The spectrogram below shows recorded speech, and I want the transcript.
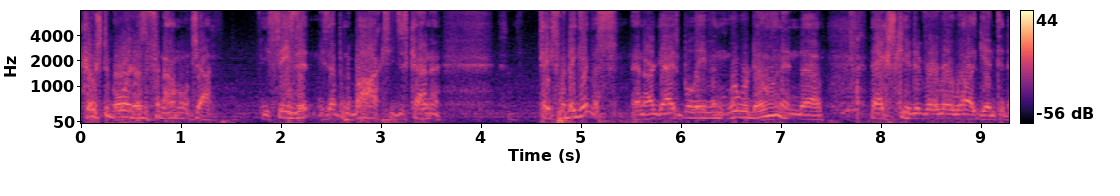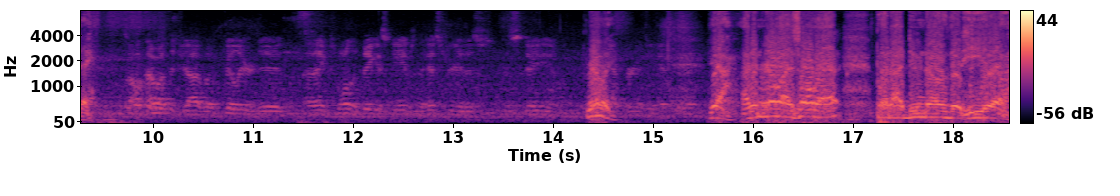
Coach DeBoer does a phenomenal job. He sees it. He's up in the box. He just kind of takes what they give us, and our guys believe in what we're doing, and uh, they executed it very, very well again today. I don't know what the job of Villier did. I think it's one of the biggest games in the history of this, this stadium. Really? Yeah, I didn't realize all that, but I do know that he. Uh,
